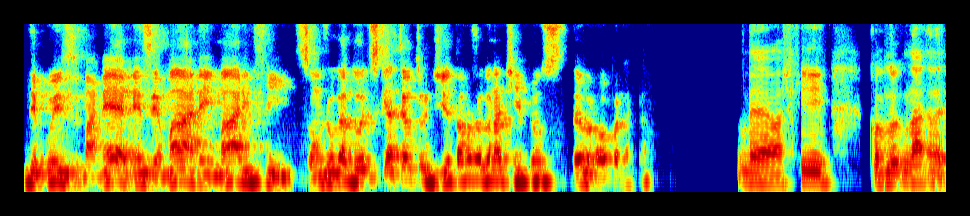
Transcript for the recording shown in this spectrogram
depois Mané, Benzema, Neymar, enfim, são jogadores que até outro dia estavam jogando a Champions da Europa, né? É, eu acho que quando na,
